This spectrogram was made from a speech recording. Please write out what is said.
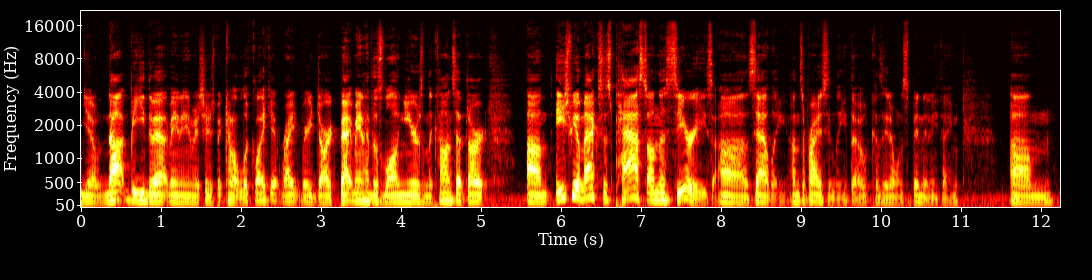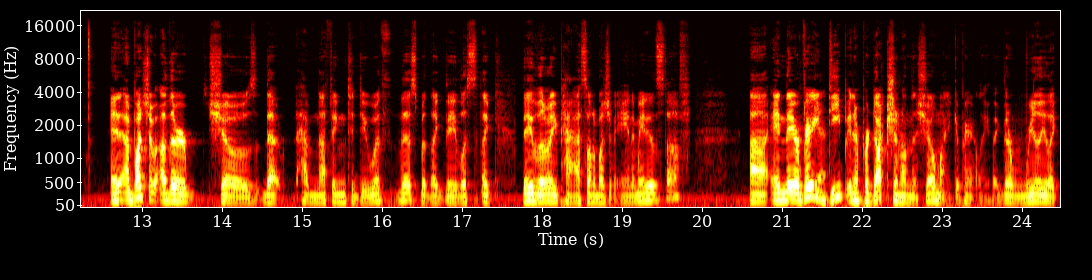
you know, not be the Batman animated series, but kind of look like it, right? Very dark. Batman had those long years in the concept art. Um, HBO Max has passed on this series, uh, sadly, unsurprisingly though, because they don't want to spend anything. Um, and a bunch of other shows that have nothing to do with this, but like they list like they literally pass on a bunch of animated stuff, uh, and they are very Yeah. deep a production on the show, Mike. Apparently, like they're really like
